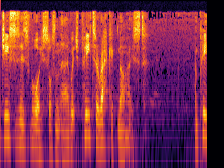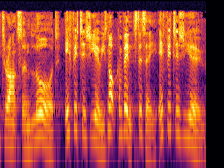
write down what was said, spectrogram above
Jesus' voice, wasn't there, which Peter recognized. And Peter answered him, Lord, if it is you, he's not convinced, is he? If it is you,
